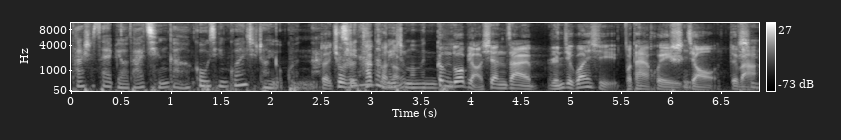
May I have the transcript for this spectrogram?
他是在表达情感和构建关系上有困难，对，就是他可。能更多表现在人际关系不太会交，对吧？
